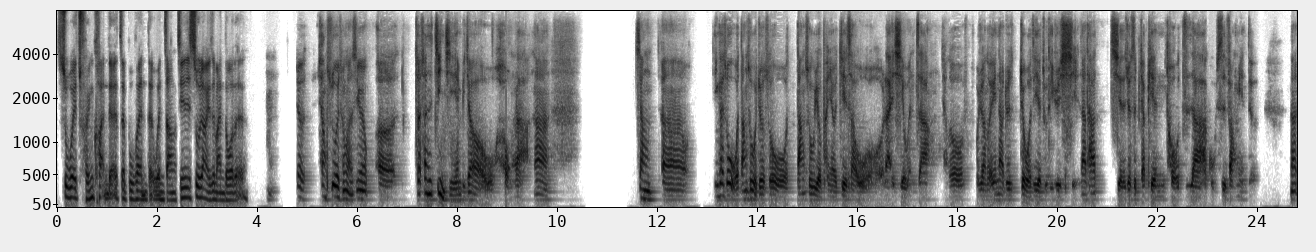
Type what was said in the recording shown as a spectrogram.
数位存款的这部分的文章？其实数量也是蛮多的。嗯，就像数位存款是因为呃，这算是近几年比较红啦。那像呃，应该说，我当初我就说，我当初有朋友介绍我来写文章，想说，我就想说，哎，那就就我自己的主题去写。那他写的就是比较偏投资啊、股市方面的。那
